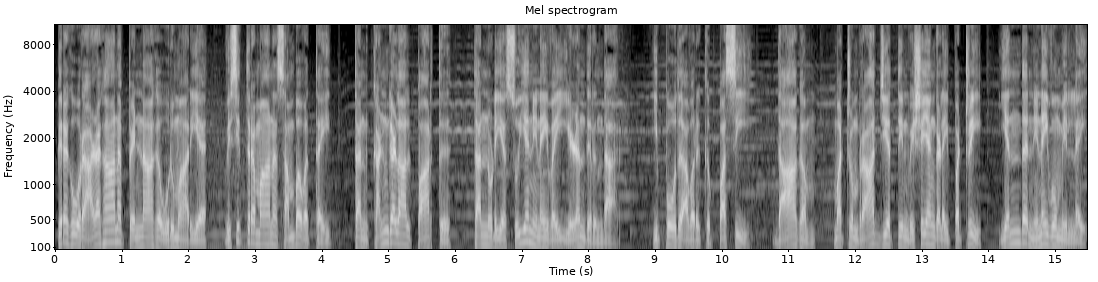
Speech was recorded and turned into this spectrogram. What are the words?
பிறகு ஒரு அழகான பெண்ணாக உருமாறிய விசித்திரமான சம்பவத்தை தன் கண்களால் பார்த்து தன்னுடைய சுயநினைவை இழந்திருந்தார். இப்போது அவருக்கு பசி தாகம் மற்றும் ராஜ்யத்தின் விஷயங்களைப் பற்றி எந்த நினைவும் இல்லை.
